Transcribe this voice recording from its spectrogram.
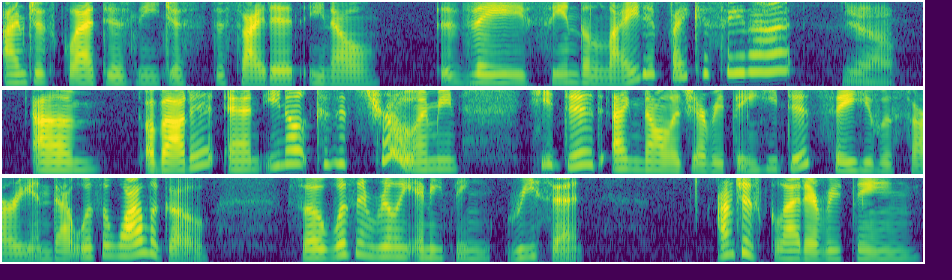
I'm just glad Disney just decided, you know, they've seen the light, if I could say that, Yeah. um, about it. And, you know, because it's true. I mean, he did acknowledge everything. He did say he was sorry, and that was a while ago. So it wasn't really anything recent. I'm just glad everything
